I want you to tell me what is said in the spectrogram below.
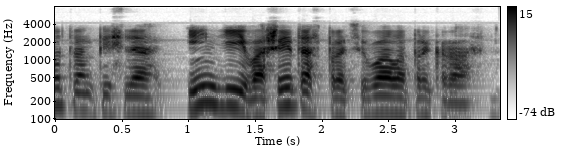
От вам після Індії вашита спрацювала прекрасно.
